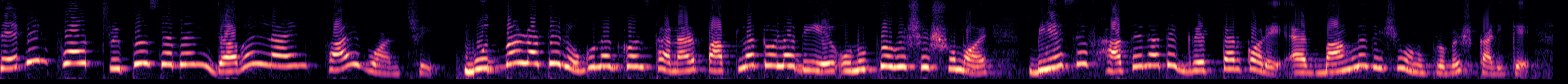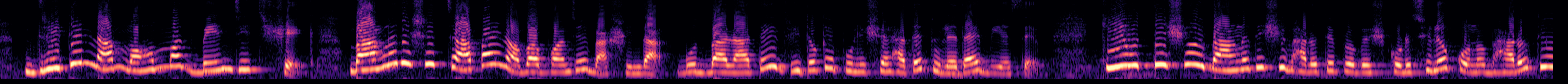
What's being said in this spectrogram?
seven four triple seven double nine five one three. বুধবার রাতে রঘুনাথগঞ্জ থানার পাতলাটোলা দিয়ে অনুপ্রবেশের সময় বিএসএফ হাতে নাতে গ্রেপ্তার করে এক বাংলাদেশি অনুপ্রবেশকারীকে। ধৃতের নাম মোহাম্মদ বেনজিৎ শেখ। বাংলাদেশের চাপাই নবাবগঞ্জের বাসিন্দা। বুধবার রাতে ধৃতকে পুলিশের হাতে তুলে দেয় বিএসএফ। কি উদ্দেশ্যে ওই বাংলাদেশি ভারতে প্রবেশ করেছিল, কোনো ভারতীয়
